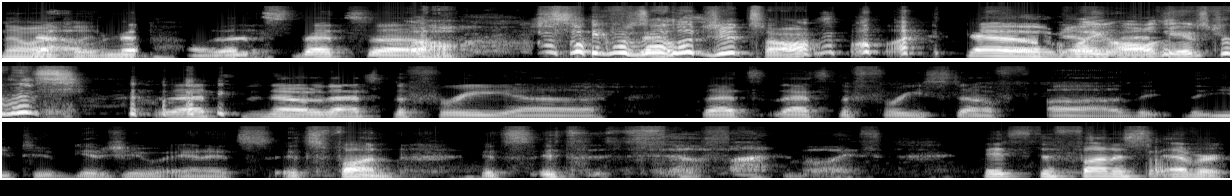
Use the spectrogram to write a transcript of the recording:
No, I No, played. no, no, that's that's uh oh, just like was that legit, Tom? no, no Playing all the instruments? that's no, that's the free uh that's that's the free stuff uh that, that YouTube gives you and it's it's fun. It's it's, it's so fun, boys. It's the funnest ever.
